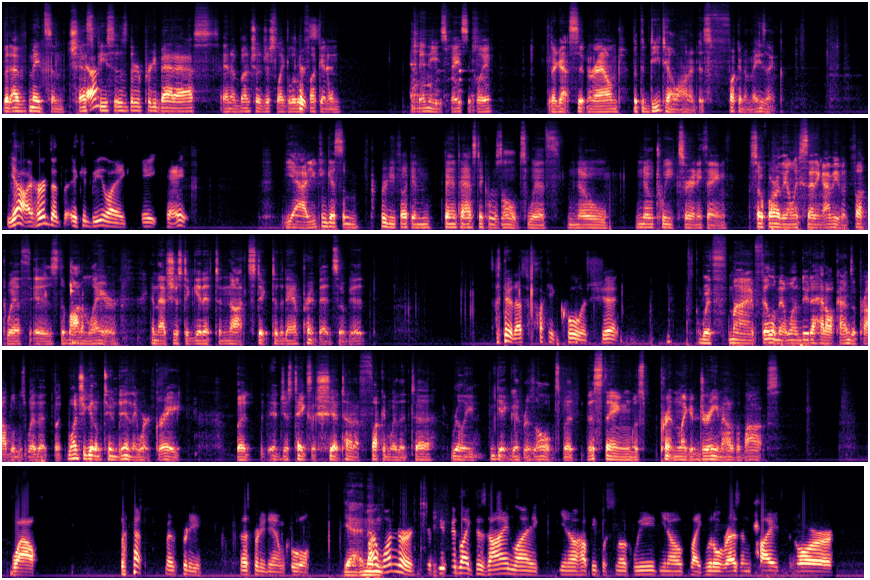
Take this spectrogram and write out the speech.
But I've made some chess Yeah? pieces that are pretty badass, and a bunch of just like little fucking minis, basically, that I got sitting around. But the detail on it is fucking amazing. Yeah, I heard that it could be like 8K. Yeah, you can get some pretty fucking fantastic results with no no tweaks or anything. So far, the only setting I've even fucked with is the bottom layer, and that's just to get it to not stick to the damn print bed so good. Dude, that's fucking cool as shit. With my filament one, dude, I had all kinds of problems with it, but once you get them tuned in, they work great. But it just takes a shit ton of fucking with it to really get good results. But this thing was printing like a dream out of the box. Wow. That's, that's pretty. That's pretty damn cool. Yeah, and I wonder if you could like design like you know how people smoke weed, you know, like little resin pipes or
